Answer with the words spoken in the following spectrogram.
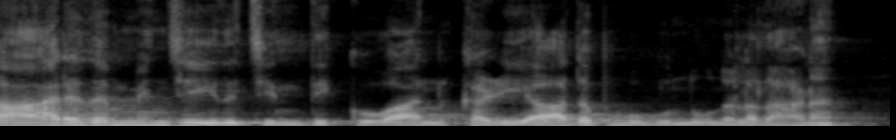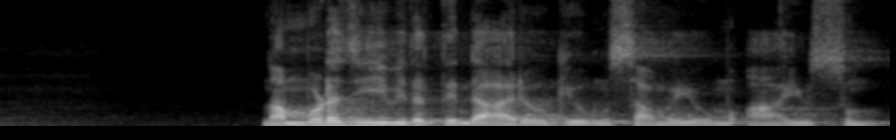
താരതമ്യം ചെയ്ത് ചിന്തിക്കുവാൻ കഴിയാതെ പോകുന്നു എന്നുള്ളതാണ് നമ്മുടെ ജീവിതത്തിന്റെ ആരോഗ്യവും സമയവും ആയുസ്സും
